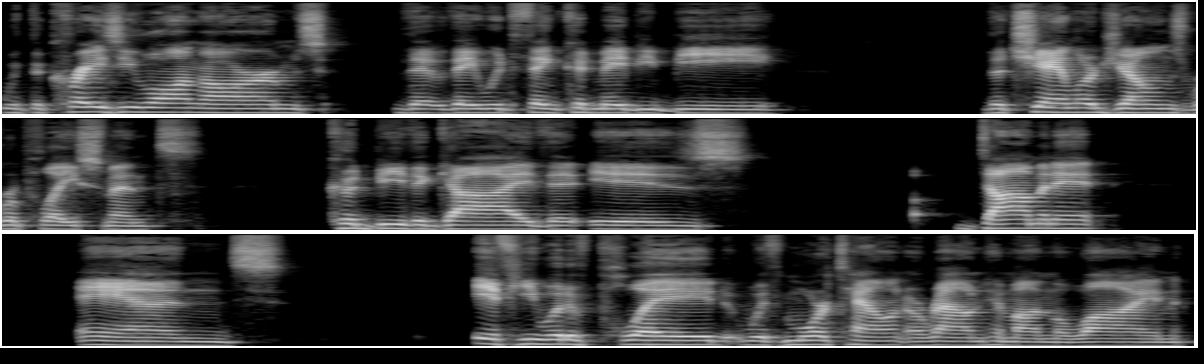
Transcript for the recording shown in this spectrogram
with the crazy long arms that they would think could maybe be the Chandler Jones replacement could be the guy that is dominant and if he would have played with more talent around him on the line,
